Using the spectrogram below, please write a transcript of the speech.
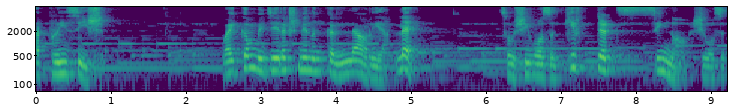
appreciation. വൈക്കം വിജയലക്ഷ്മിയെ നിങ്ങൾക്ക് എല്ലാം അറിയാം അല്ലേ so she was a gifted singer she was a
